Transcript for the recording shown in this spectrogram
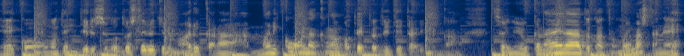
ね、こう表に出る仕事してるっていうのもあるから、あんまりこうお腹がポテト出てたりとか、そういうの良くないなとかって思いましたね。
